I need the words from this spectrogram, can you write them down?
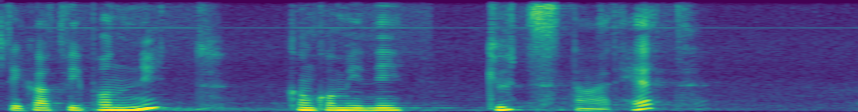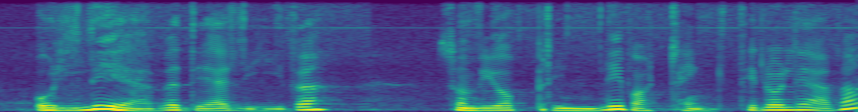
slik at vi på nytt kan komme inn i Guds nærhet og leve det livet som vi opprinnelig var tenkt til å leve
